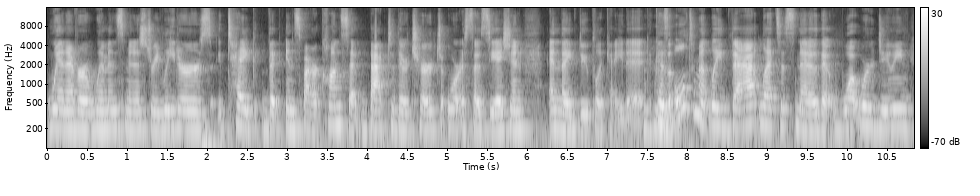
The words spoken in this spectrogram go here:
whenever women's ministry leaders take the Inspire concept back to their church or association and they duplicate it. Mm-hmm. Because ultimately, that lets us know that what we're doing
